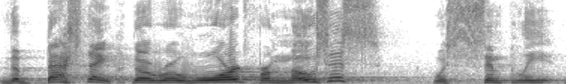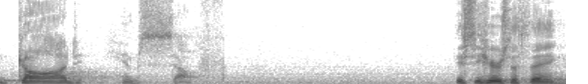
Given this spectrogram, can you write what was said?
The best thing, the reward for Moses was simply God Himself. You see, here's the thing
